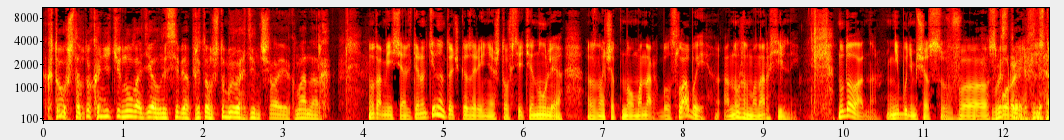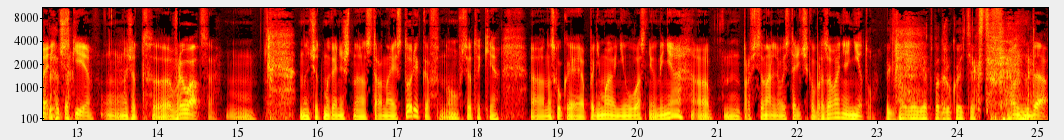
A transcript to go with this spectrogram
Кто уж там только не тянул, а делал на себя, при том, что был один человек, монарх. Ну, там есть альтернативная точка зрения, что все тянули, значит, но монарх был слабый, а нужен монарх сильный. Ну да ладно, не будем сейчас в споры в исторические значит, врываться. Значит, мы, конечно, страна историков, но все-таки, э, насколько я понимаю, ни у вас, ни у меня э, профессионального исторического образования нету. И главное, нет под рукой текстов. Да.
